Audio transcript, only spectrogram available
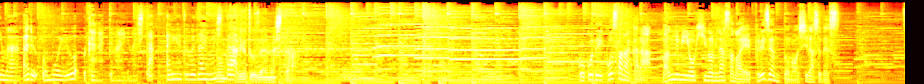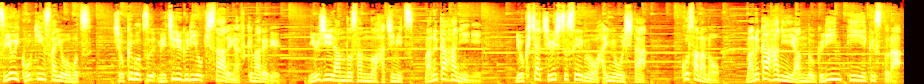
今ある思いを伺ってまいりましたありがとうございましたありがとうございましたここでコサナから番組お聞きの皆様へプレゼントのお知らせです強い抗菌作用を持つ食物メチルグリオキサールが含まれるニュージーランド産の蜂蜜マヌカハニーに緑茶抽出成分を配合したコサナのマヌカハニーグリーンティーエクストラ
